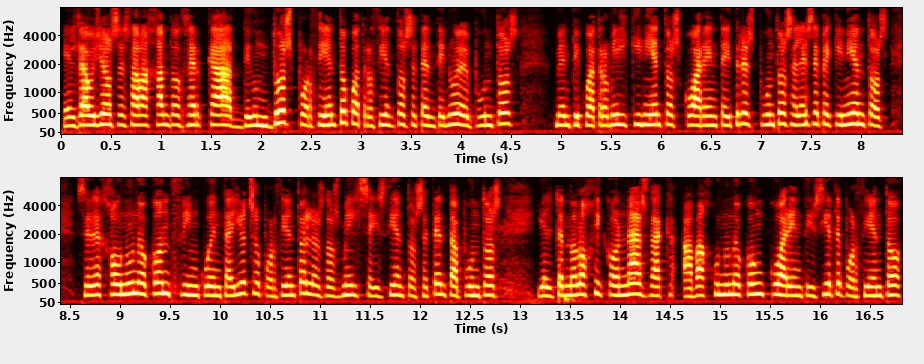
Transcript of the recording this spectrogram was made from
El Dow Jones está bajando cerca de un 2%, 479 puntos, 24.543 puntos. El SP500 se deja un 1,58% en los 2.670 puntos y el tecnológico Nasdaq abajo un 1,47%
